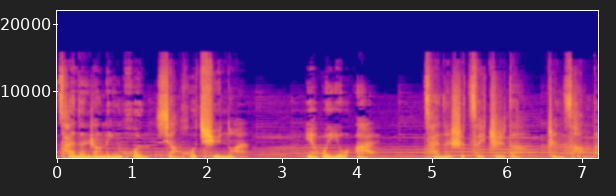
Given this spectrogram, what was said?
才能让灵魂相互取暖，也唯有爱才能是最值得珍藏的。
